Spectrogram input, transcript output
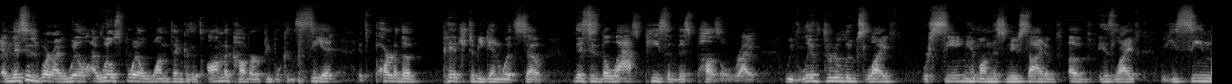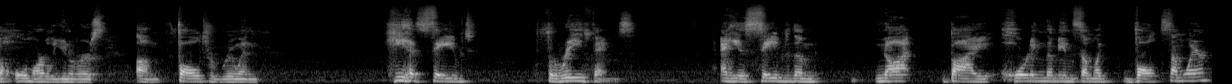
and this is where I will I will spoil one thing because it's on the cover. People can see it. It's part of the pitch to begin with. So this is the last piece of this puzzle, right? We've lived through Luke's life. We're seeing him on this new side of, of his life. He's seen the whole Marvel universe um, fall to ruin. He has saved three things, and he has saved them not by hoarding them in some like vault somewhere.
